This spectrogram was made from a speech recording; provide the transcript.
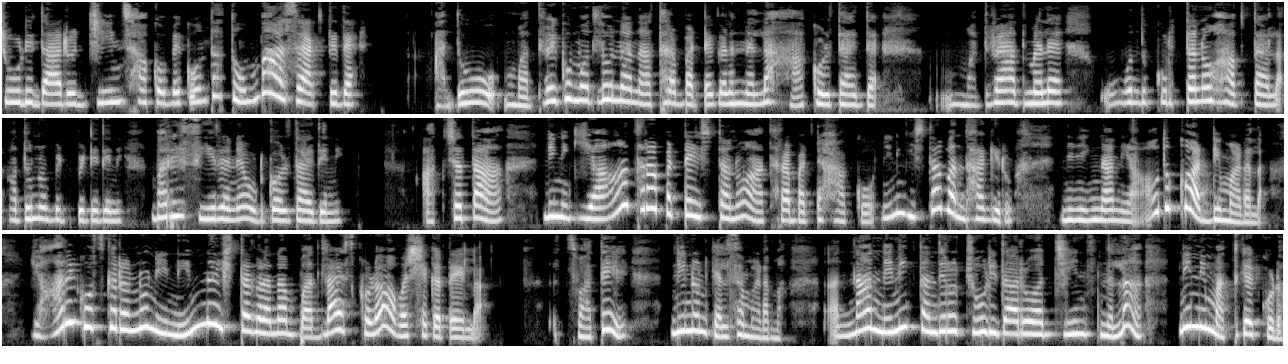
ಚೂಡಿದಾರು, ಜೀನ್ಸ್ ಹಾಕೋಬೇಕು ಅಂತ ತುಂಬ ಆಸೆ ಆಗ್ತಿದೆ. ಅದು ಮದುವೆಗೂ ಮೊದಲು ನಾನು ಆ ಥರ ಬಟ್ಟೆಗಳನ್ನೆಲ್ಲ ಹಾಕೊಳ್ತಾ ಇದ್ದೆ. ಮದುವೆ ಆದಮೇಲೆ ಒಂದು ಕುರ್ತನೂ ಹಾಕ್ತಾ ಇಲ್ಲ. ಅದನ್ನು ಬಿಟ್ಬಿಟ್ಟಿದ್ದೀನಿ. ಬರೀ ಸೀರೆನೇ ಉಟ್ಕೊಳ್ತಾ ಇದ್ದೀನಿ. ಅಕ್ಷತಾ, ನಿನಗೆ ಯಾವ ಥರ ಬಟ್ಟೆ ಇಷ್ಟನೋ ಆ ಥರ ಬಟ್ಟೆ ಹಾಕೋ. ನಿನಗೆ ಇಷ್ಟ ಬಂದ ಹಾಗಿರು. ನಿನಗೆ ನಾನು ಯಾವುದಕ್ಕೂ ಅಡ್ಡಿ ಮಾಡಲ್ಲ. ಯಾರಿಗೋಸ್ಕರನೂ ನೀನು ನಿನ್ನ ಇಷ್ಟಗಳನ್ನು ಬದಲಾಯಿಸ್ಕೊಳ್ಳೋ ಅವಶ್ಯಕತೆ ಇಲ್ಲ. ಸ್ವಾತಿ, ನೀನೊಂದು ಕೆಲಸ ಮಾಡಮ್ಮ. ನಾನು ನಿನಗೆ ತಂದಿರೋ ಚೂಡಿದಾರು, ಆ ಜೀನ್ಸ್ನೆಲ್ಲ ನೀನು ನಿಮ್ಮ ಅತ್ತಿಗೆ ಕೊಡು.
